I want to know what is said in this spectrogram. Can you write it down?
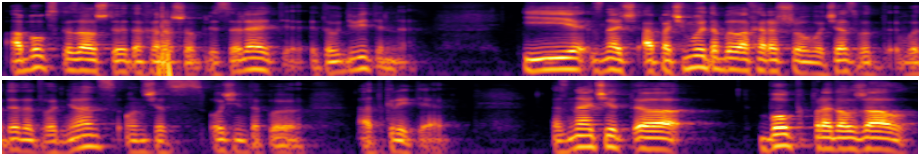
а Бог сказал, что это хорошо. Представляете? Это удивительно. И, значит, а почему это было хорошо? Вот сейчас вот, вот этот вот нюанс, он сейчас очень такое открытие. Значит, э, Бог продолжал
